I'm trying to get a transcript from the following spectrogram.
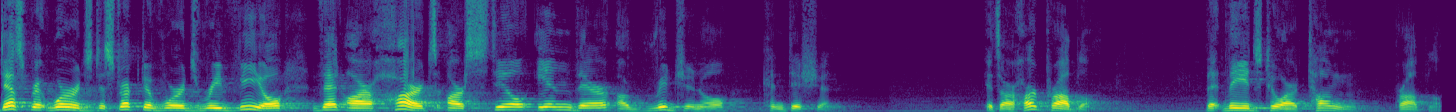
Desperate words, destructive words reveal that our hearts are still in their original condition. It's our heart problem that leads to our tongue problem.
